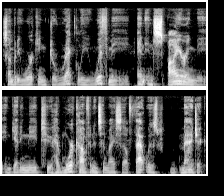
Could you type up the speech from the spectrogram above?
somebody working directly with me and inspiring me and getting me to have more confidence in myself, that was magic.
